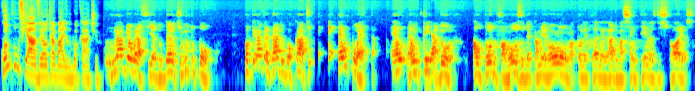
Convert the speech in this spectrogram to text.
Quão confiável é o trabalho do Boccaccio? Na biografia do Dante, muito pouco. Porque, na verdade, o Boccaccio é, é um poeta, é um, é um criador, autor do famoso Decameron, uma coletânea de umas centenas de histórias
